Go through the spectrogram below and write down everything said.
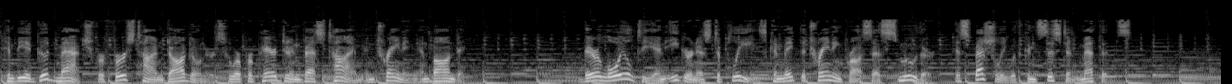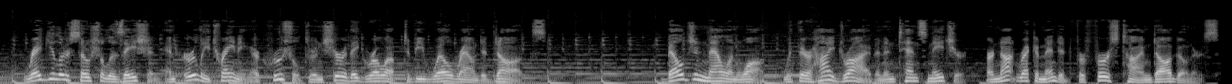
can be a good match for first-time dog owners who are prepared to invest time in training and bonding. Their loyalty and eagerness to please can make the training process smoother, especially with consistent methods. Regular socialization and early training are crucial to ensure they grow up to be well-rounded dogs. Belgian Malinois, with their high drive and intense nature, are not recommended for first-time dog owners.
